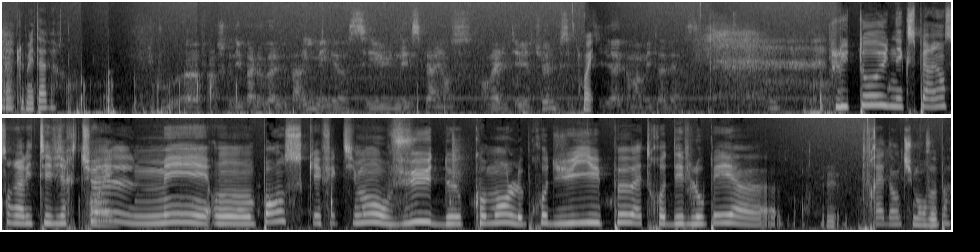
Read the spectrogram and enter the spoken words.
le métavers. Du coup, euh, enfin, je connais pas le Val de Paris, mais euh, c'est une expérience en réalité virtuelle ou c'est Oui. considéré comme un métaverse? Plutôt une expérience en réalité virtuelle, mais on pense qu'effectivement, au vu de comment le produit peut être développé, euh, Fred, hein, tu m'en veux pas,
